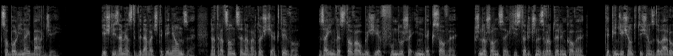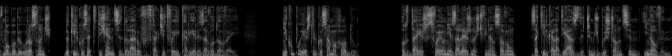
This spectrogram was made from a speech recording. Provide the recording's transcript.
co boli najbardziej. Jeśli zamiast wydawać te pieniądze na tracące na wartości aktywo, zainwestowałbyś je w fundusze indeksowe, przynoszące historyczne zwroty rynkowe, te 50 tysięcy dolarów mogłoby urosnąć do kilkuset tysięcy dolarów w trakcie twojej kariery zawodowej. Nie kupujesz tylko samochodu. Oddajesz swoją niezależność finansową za kilka lat jazdy czymś błyszczącym i nowym.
